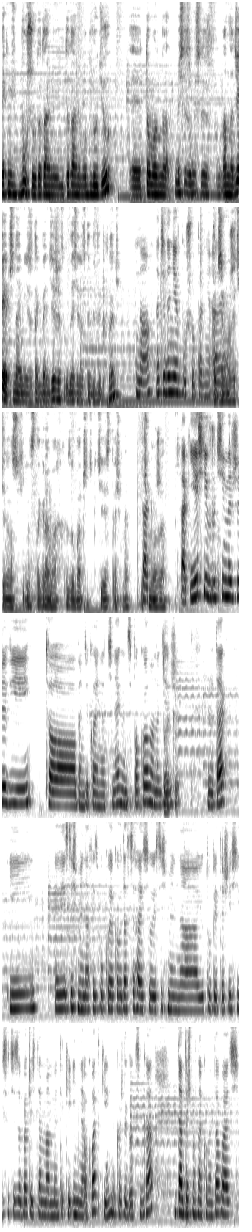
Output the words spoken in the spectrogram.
jakimś buszu totalnym i totalnym odludziu. Yy, To można, myślę, że myślę, że mam nadzieję przynajmniej, że tak będzie, że uda się to wtedy wypchnąć. No, znaczy no nie w buszu pewnie, Także ale... możecie na naszych Instagramach zobaczyć, gdzie jesteśmy. Być Tak. może. Tak, jeśli wrócimy żywi, to będzie kolejny odcinek, więc spoko, mam nadzieję, Tak. Że, że tak. I y, jesteśmy na Facebooku jako wydawcy hajsu, jesteśmy na YouTubie też, jeśli chcecie zobaczyć, tam mamy takie inne okładki do każdego odcinka. I tam też można komentować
